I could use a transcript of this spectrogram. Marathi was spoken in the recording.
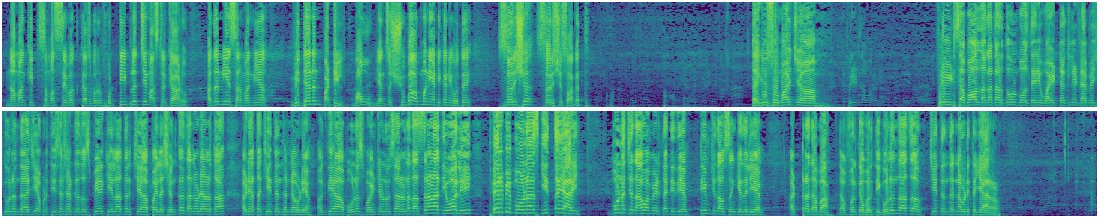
नामांकित समाजसेवक त्याचबरोबर फोर्टी प्लसचे मास्टर खेळाडू आदरणीय सन्मान्य विद्यानंद पाटील भाऊ यांचं शुभ आगमन या ठिकाणी होतंय. सरश सरश स्वागत. थँक्यू सो मच फ्रीडचा बॉल लगातार दोन बॉल त्याने वाईट टाकले डॅमेज गोलंदाजी. आपण तिसऱ्या षटकाचा स्पेल केला तर पहिला शंकर धनावडे होता आणि आता चेतन धनावडे. अगदी बोनस पॉईंटच्या नुसार ना दसरा दिवाळी फिर भी बोनस की तयारी. बोनसच्या धावा मिळतात तिथे. टीमची धाव संख्या झाली आहे. अठरा धावा. धाव फलकावरती गोलंदाज चेतन धनावडे तयार.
